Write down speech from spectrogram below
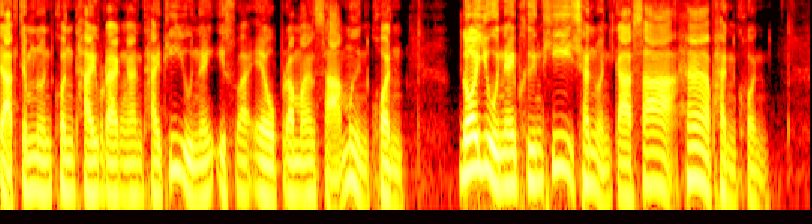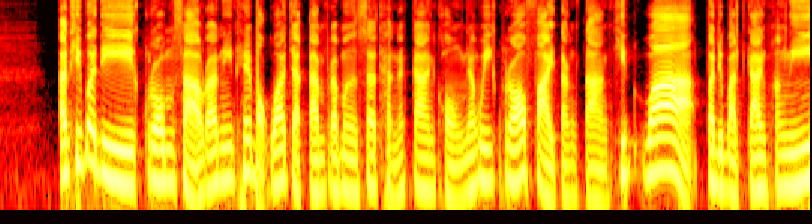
จากจำนวนคนไทยแรงงานไทยที่อยู่ในอิสราเอลประมาณ 30,000 คน โดยอยู่ในพื้นที่ฉนวนกาซา5,000 คน อธิบดีกรมสารนิเทศบอกว่าจากการประเมินสถานการณ์ของนักวิเคราะห์ฝ่ายต่างๆ คิดว่าปฏิบัติการครั้งนี้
